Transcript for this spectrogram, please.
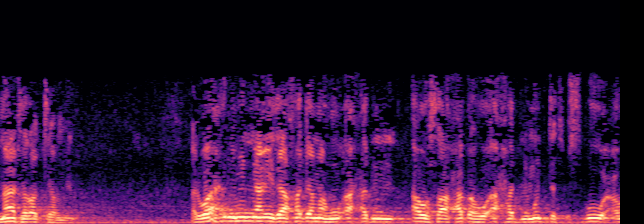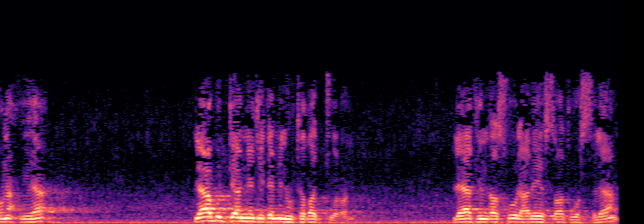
ما تضجر منه. الواحد منا إذا خدمه أحد أو صاحبه أحد لمدة أسبوع أو نحوها لا بد أن يجد منه تضجرا. لكن الرسول عليه الصلاة والسلام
